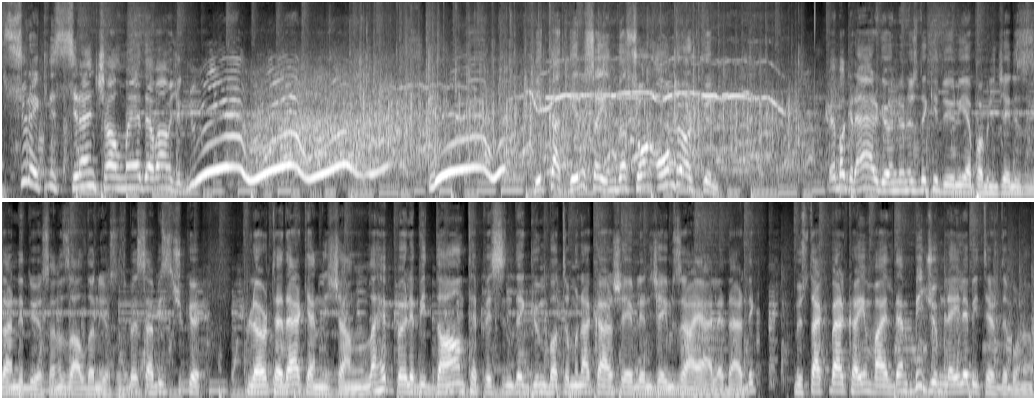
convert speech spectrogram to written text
sürekli siren çalmaya devam edecek. Dikkat geri sayımda son 14 gün. Ve bakın eğer gönlünüzdeki düğünü yapabileceğinizi zannediyorsanız aldanıyorsunuz. Mesela biz çünkü flört ederken nişanlımla hep böyle bir dağın tepesinde gün batımına karşı evleneceğimizi hayal ederdik. Müstakbel kayınvalidem bir cümleyle bitirdi bunu.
